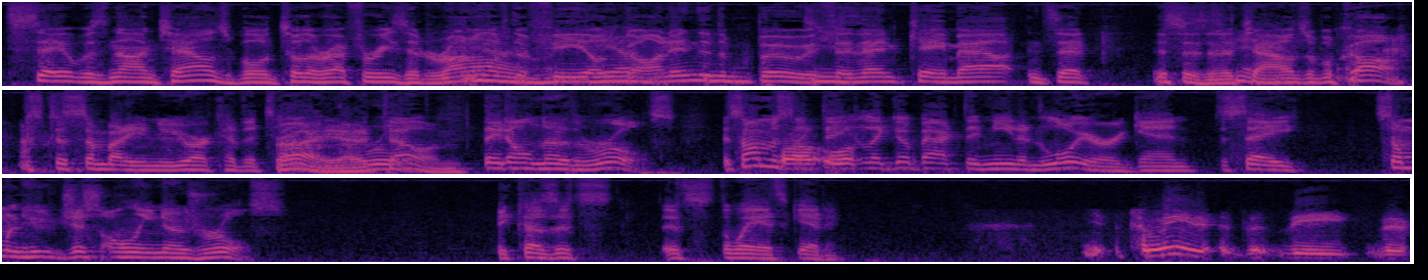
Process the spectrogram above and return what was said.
say it was non-challengeable until the referees had run Yeah, off the field, yeah. gone into the booth, and then came out and said, "This isn't a challengeable call." Just because somebody in New York had to tell Right, them you the had to rule. tell 'em. They don't know the rules. It's almost Well, like they well- like go back. They need a lawyer again to say someone who just only knows rules because it's it's the way it's getting. to me, the, the the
